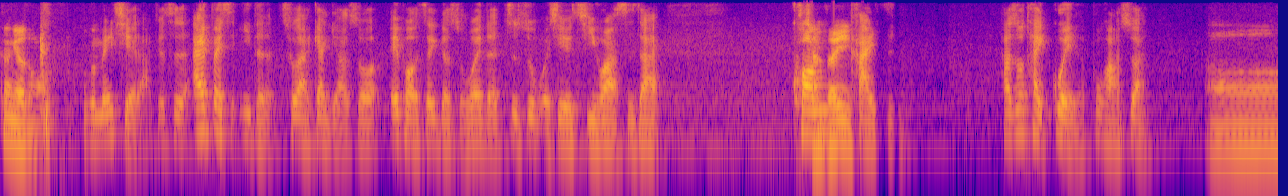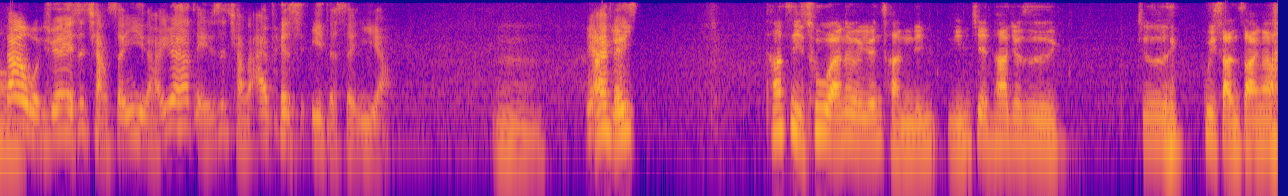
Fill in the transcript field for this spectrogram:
盖掉什么？我们没写啦，就是 iFace It 出来盖掉说，Apple 这个所谓的自助维修计划是在框开支，他说太贵了，不划算。哦。当然我觉得也是抢生意啦，因为他等于是抢了 iFace It 的生意啊。嗯。还没，他自己出完那个原厂零零件，他就是就是贵三三啊。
